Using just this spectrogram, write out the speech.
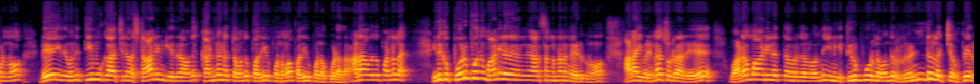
பண்ணோம் டேய் இது வந்து திமுக ஆட்சியில் ஸ்டாலினுக்கு எதிராக வந்து கண்டனத்தை வந்து பதிவு பண்ணுமா பதிவு பண்ணக்கூடாது? ஆனால் அது பண்ணலை. இதுக்கு பொறுப்பு வந்து மாநில அரசாங்கம் தான் நாங்கள் எடுக்கணும். ஆனால் இவர் என்ன சொல்கிறாரு வட மாநிலத்தவர்கள் வந்து இன்றைக்கி திருப்பூரில் வந்து ரெண்டு லட்சம் பேர்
